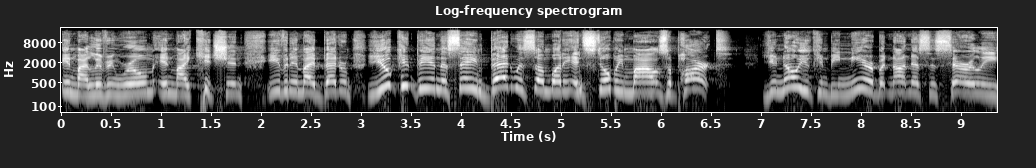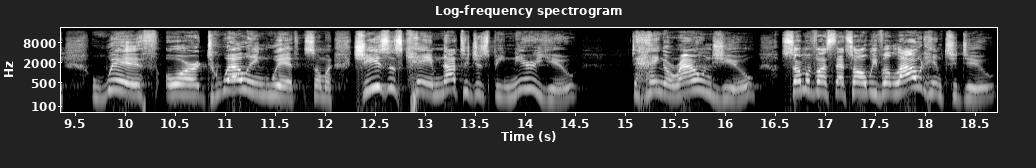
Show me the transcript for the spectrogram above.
in my living room, in my kitchen, even in my bedroom. You can be in the same bed with somebody and still be miles apart. You know you can be near, but not necessarily with or dwelling with someone. Jesus came not to just be near you, to hang around you. Some of us, that's all we've allowed him to do.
